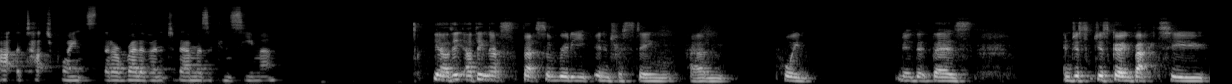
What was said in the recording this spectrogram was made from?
at the touch points that are relevant to them as a consumer. Yeah i think i think that's that's a really interesting um, point. You know that there's and just just going back to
